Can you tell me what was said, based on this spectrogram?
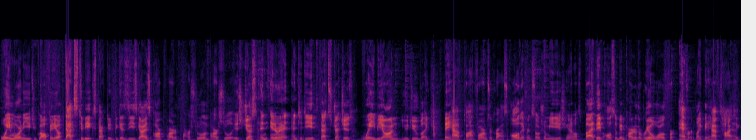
way more in a YouTube golf video. That's to be expected because these guys are part of Barstool and Barstool is just an internet entity that stretches way beyond YouTube. Like they have platforms across all different social media channels, but they've also been part of the real world forever. Like they have tie, like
